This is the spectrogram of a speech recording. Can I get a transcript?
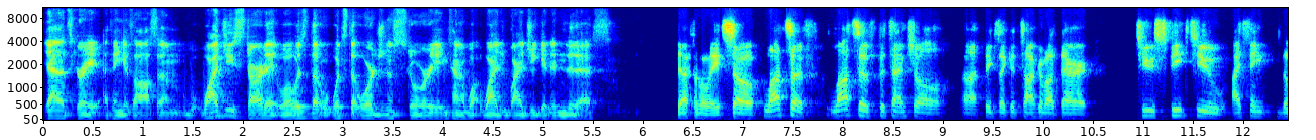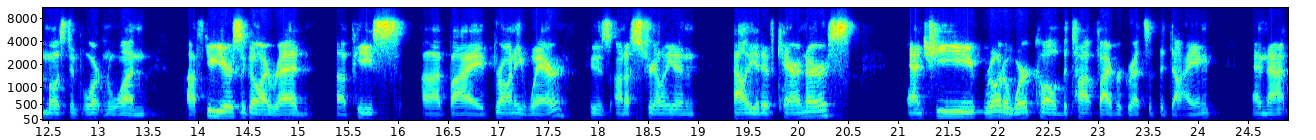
Yeah that's great. I think it's awesome. Why'd you start it? What was the what's the origin story and kind of why why'd you get into this? Definitely. So lots of lots of potential uh, things i could talk about there to speak to, I think, the most important one. A few years ago, I read a piece uh, by Bronnie Ware, who's an Australian palliative care nurse. And she wrote a work called The Top Five Regrets of the Dying. And that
